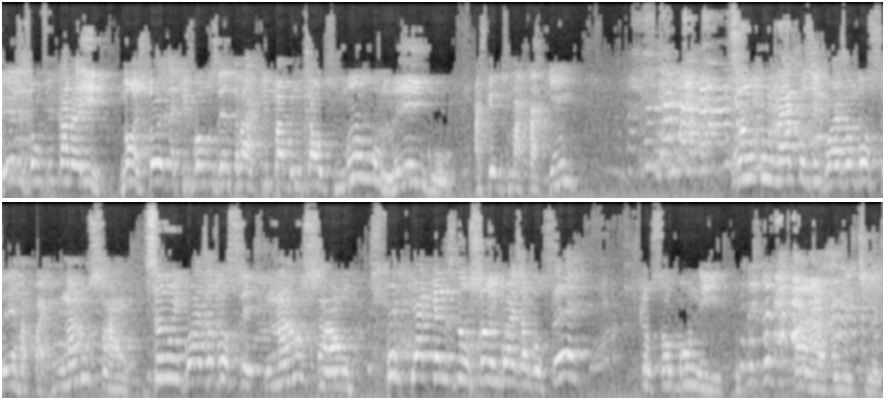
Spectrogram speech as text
Eles vão ficar aí. Nós dois é que vamos entrar aqui para brincar os mamulengo, aqueles macaquinhos. São bonecos iguais a você, rapaz. Não são. São iguais a você. Não são. Por que é que eles não são iguais a você? Porque eu sou bonito. Ah, bonitinho.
